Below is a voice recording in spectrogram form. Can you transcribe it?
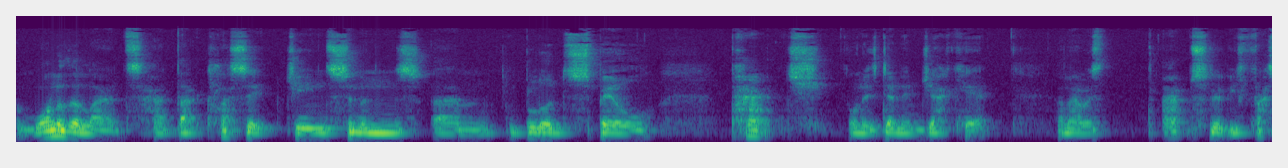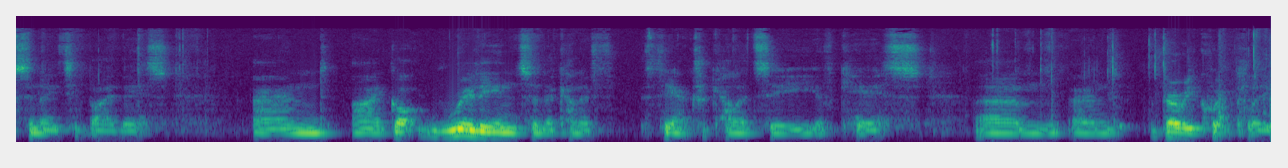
and one of the lads had that classic Gene Simmons um, blood spill patch on his denim jacket. And I was absolutely fascinated by this. And I got really into the kind of theatricality of Kiss um, and very quickly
